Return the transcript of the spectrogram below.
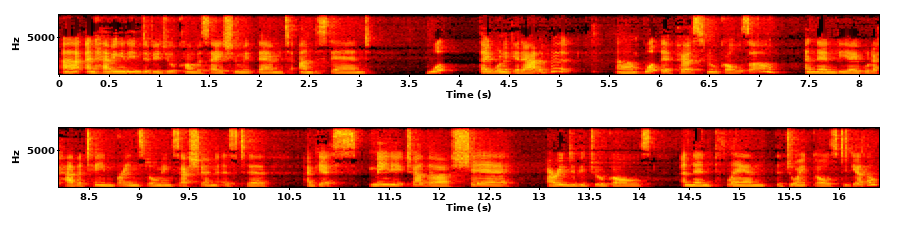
uh, and having an individual conversation with them to understand what they want to get out of it um, what their personal goals are, and then be able to have a team brainstorming session as to, I guess, meet each other, share our individual goals, and then plan the joint goals together.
